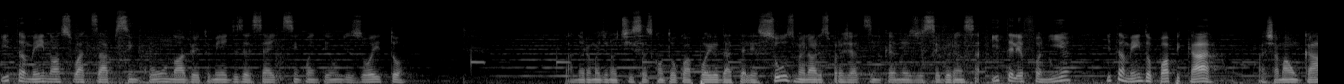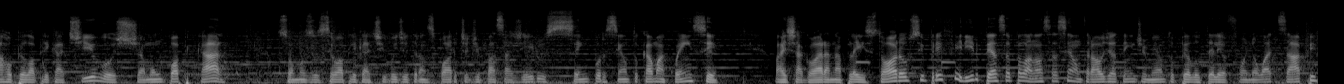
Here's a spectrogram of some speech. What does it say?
e também nosso WhatsApp 51986175118. Panorama de Notícias contou com o apoio da Telesul, os melhores projetos em câmeras de segurança e telefonia, e também do Popcar. Vai chamar um carro pelo aplicativo? Chama um Popcar. Somos o seu aplicativo de transporte de passageiros 100% camaquense. Baixe agora na Play Store ou, se preferir, peça pela nossa central de atendimento pelo telefone ou WhatsApp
